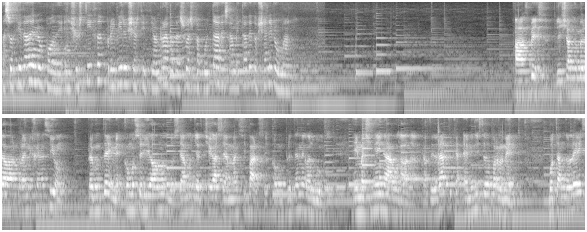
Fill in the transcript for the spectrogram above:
A sociedade non pode, en xustiza, proibir o exercicio honrado das súas facultades á metade do xénero humano. Ás veces, deixándome lavar pola imaginación, Pregunteime como sería o mundo se a muller chegase a emanciparse como pretenden algúns? E imaginei na abogada, catedrática e ministra do Parlamento votando leis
